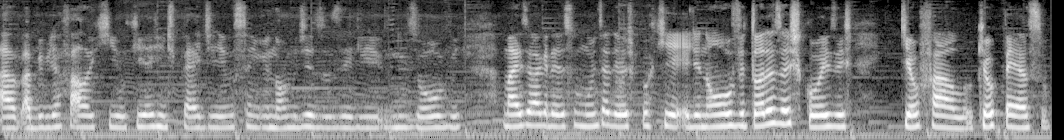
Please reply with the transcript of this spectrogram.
a, a Bíblia fala que o que a gente pede em nome de Jesus, ele nos ouve. Mas eu agradeço muito a Deus porque ele não ouve todas as coisas que eu falo, que eu peço.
